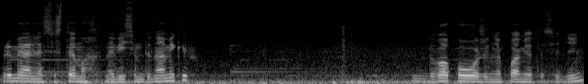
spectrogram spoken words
преміальна система на 8 динаміків. Два положення пам'яті сидінь.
